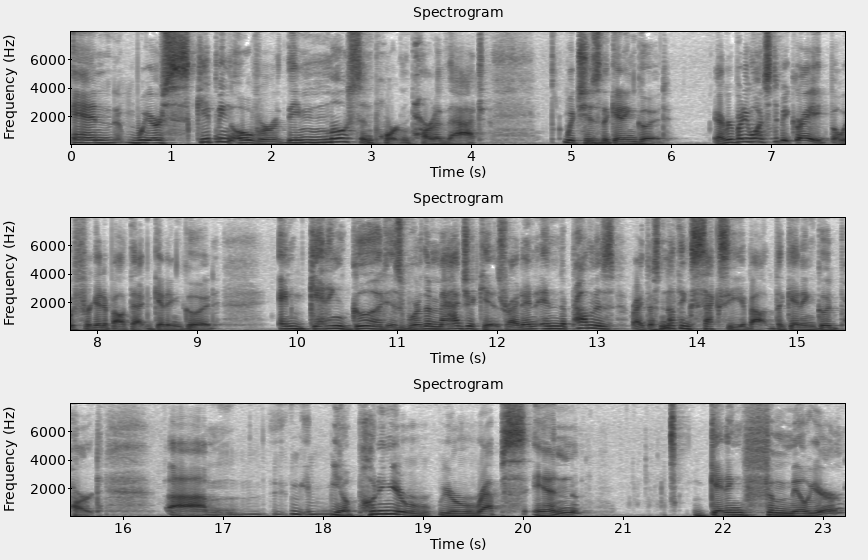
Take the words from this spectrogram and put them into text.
And we are skipping over the most important part of that, which is the getting good. Everybody wants to be great, but we forget about that getting good. And getting good is where the magic is, right? And, and the problem is, right, there's nothing sexy about the getting good part. Um, you know, putting your your reps in, getting familiar,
